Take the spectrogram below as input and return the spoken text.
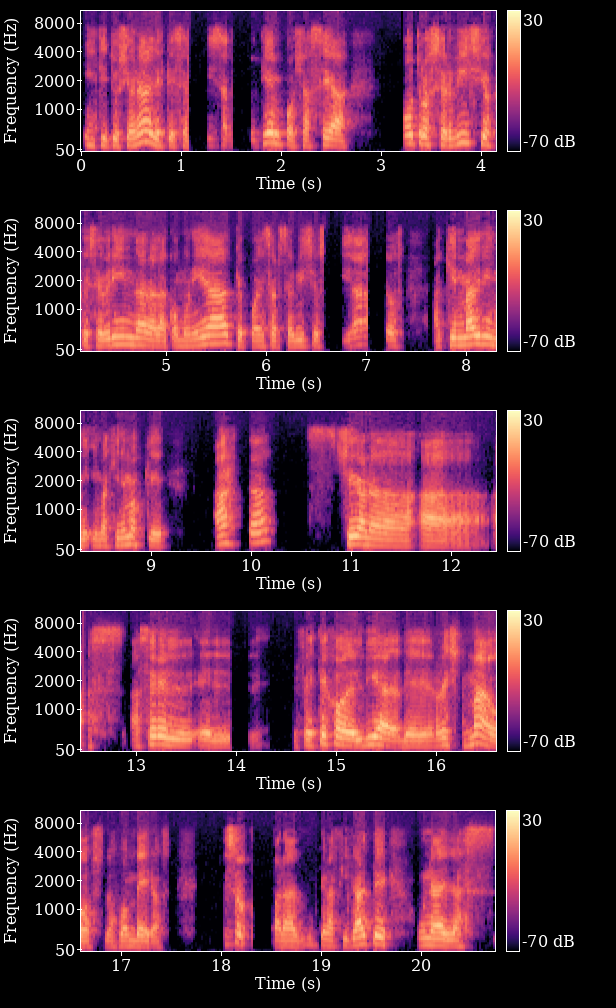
institucionales que se realizan todo el tiempo, ya sea otros servicios que se brindan a la comunidad, que pueden ser servicios solidarios, Aquí en Madrid, imaginemos que hasta llegan a, hacer el, festejo del Día de Reyes Magos, los bomberos. Eso para graficarte una de las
